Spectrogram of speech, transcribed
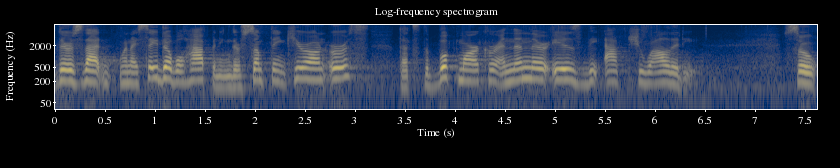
there's that, when I say double happening, there's something here on earth, that's the bookmarker, and then there is the actuality. So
